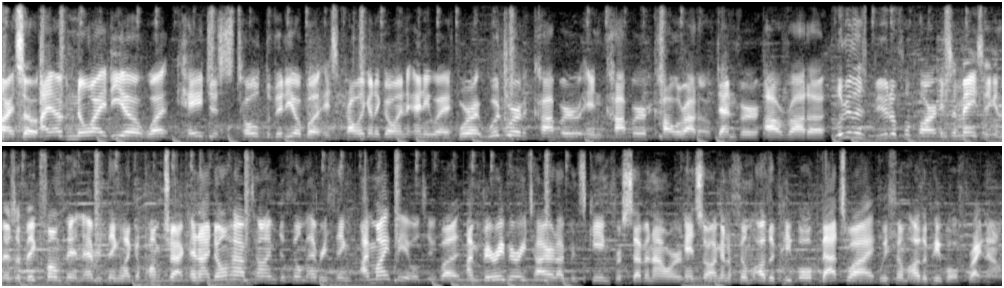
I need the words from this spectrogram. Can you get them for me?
All right, so I have no idea what Kay just told the video, but it's probably gonna go in anyway. We're at Woodward Copper in Copper, Colorado, Denver, Alvarado. Look at this beautiful park. It's amazing, and there's a big foam pit and everything, like a pump track. And I don't have time to film everything. I might be able to, but I'm very, very tired. I've been skiing for seven hours, and so I'm gonna film other people. That's why we film other people right now.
